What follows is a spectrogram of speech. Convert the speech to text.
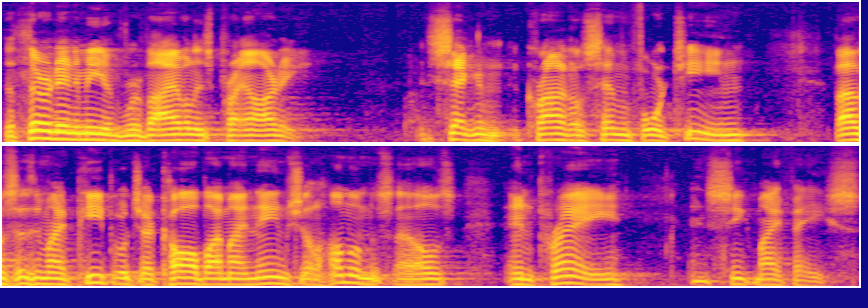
The third enemy of revival is priority. In Second Chronicles 7:14, Bible says, "And my people which are called by my name shall humble themselves and pray and seek my face."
